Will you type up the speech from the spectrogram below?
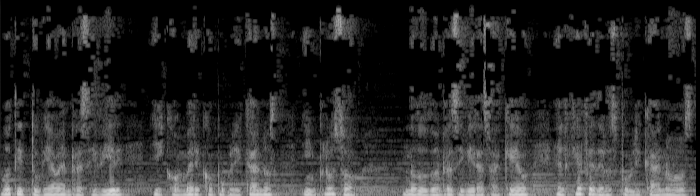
no titubeaba en recibir y comer con publicanos, incluso no dudó en recibir a Saqueo, el jefe de los publicanos.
